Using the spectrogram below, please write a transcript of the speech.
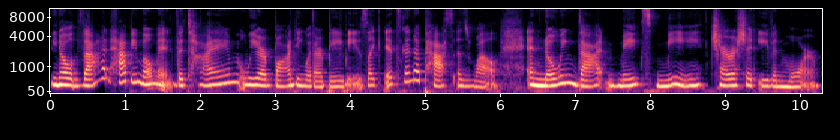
You know, that happy moment, the time we are bonding with our babies, like it's gonna pass as well. And knowing that makes me cherish it even more.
